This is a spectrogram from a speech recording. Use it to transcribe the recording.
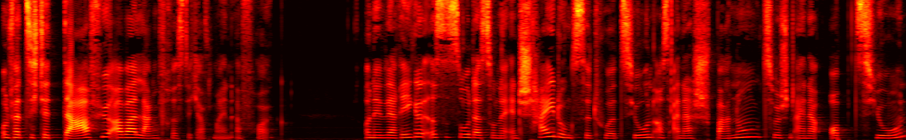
und verzichte dafür aber langfristig auf meinen Erfolg? Und in der Regel ist es so, dass so eine Entscheidungssituation aus einer Spannung zwischen einer Option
